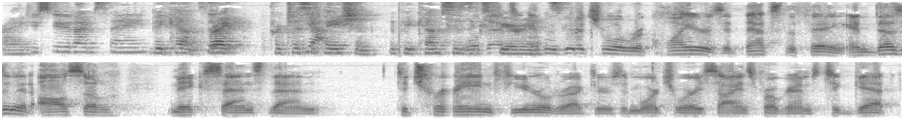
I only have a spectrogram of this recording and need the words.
Right. Do you see what I'm saying? Becomes so, right participation. Yeah. It becomes his well, experience. The ritual requires it. That's the thing. And doesn't it also make sense then to train funeral directors and mortuary science programs to get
